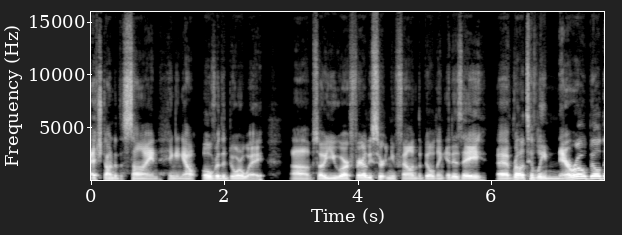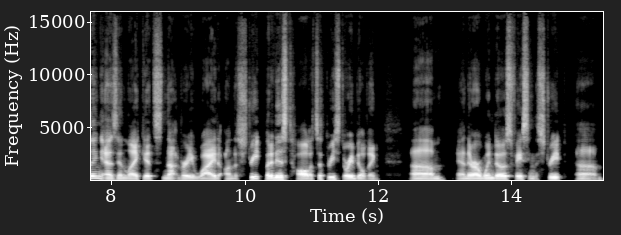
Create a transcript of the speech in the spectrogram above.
etched onto the sign, hanging out over the doorway. Um, so you are fairly certain you found the building. It is a, a relatively narrow building, as in like it's not very wide on the street, but it is tall. It's a three-story building um, and there are windows facing the street. Um,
